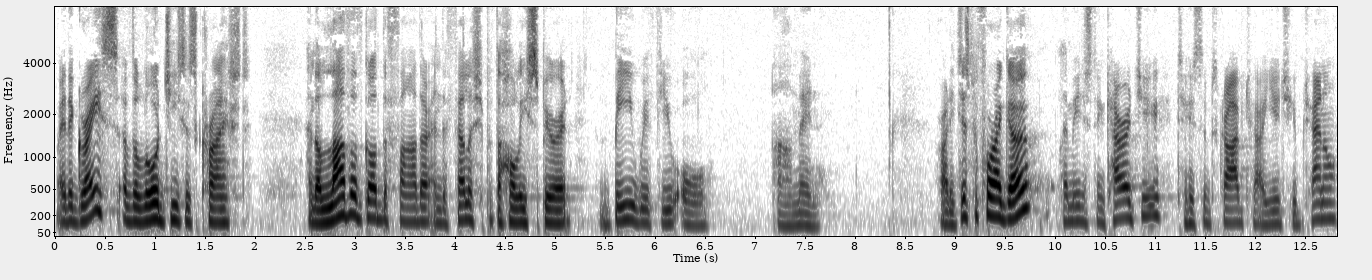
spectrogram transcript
May the grace of the Lord Jesus Christ and the love of God the Father and the fellowship of the Holy Spirit be with you all. Amen. Righty, just before I go, let me just encourage you to subscribe to our YouTube channel.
